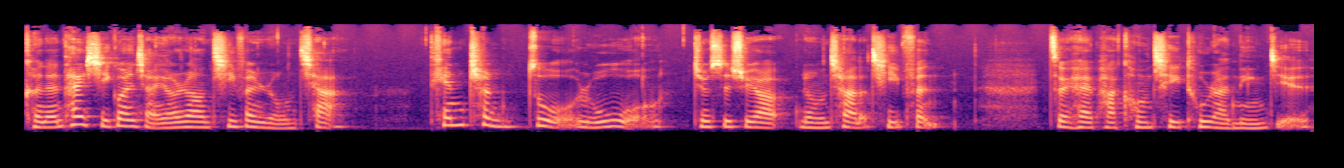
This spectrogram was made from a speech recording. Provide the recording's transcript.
可能太习惯想要让气氛融洽，天秤座如我就是需要融洽的气氛，最害怕空气突然凝结。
